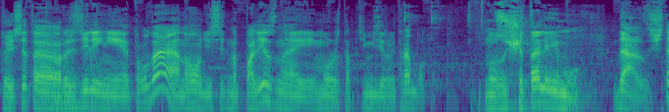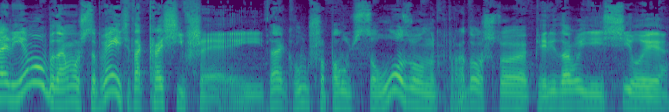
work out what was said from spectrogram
То есть это разделение труда, оно действительно полезно и может оптимизировать работу. Но засчитали ему. Да, засчитали ему, потому что, понимаете, так красивше. И так лучше получится лозунг про то, что передовые силы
